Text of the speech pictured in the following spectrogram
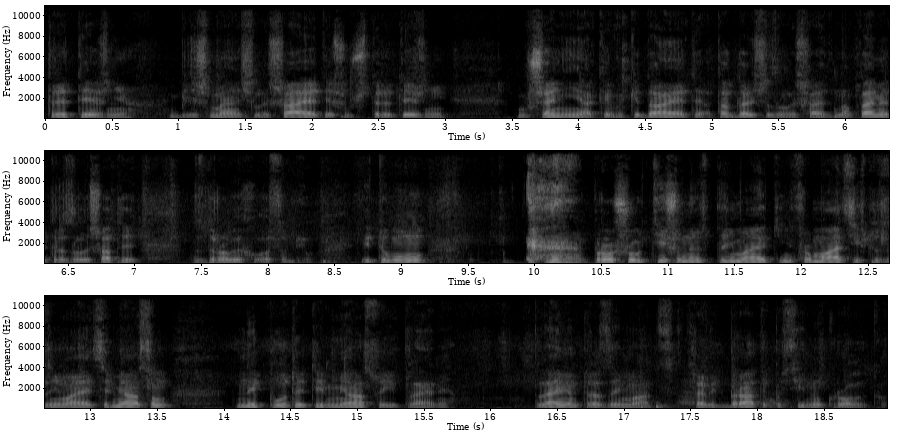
3 тижні більш-менш лишаєте, щоб 4 тижні взагалі ніяке викидаєте, а так далі залишаєте. На плем'я треба залишати здорових особів. І тому прошу ті, що не сприймають інформацію, хто займається м'ясом, не путайте м'ясо і плем'я. Плем'ям треба займатися. Треба відбирати постійно кролика.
